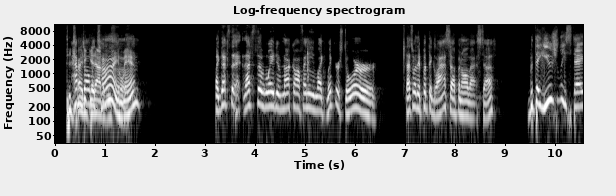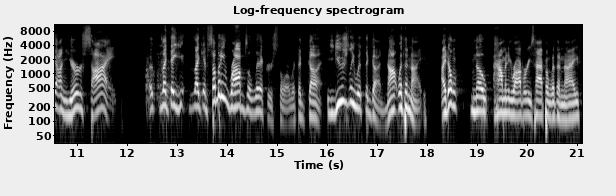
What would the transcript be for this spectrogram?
to try to get out time, of the store. man. Like that's the that's the way to knock off any like liquor store. Or, that's why they put the glass up and all that stuff. but they usually stay on your side. Uh, Like they like if somebody robs a liquor store with a gun, usually with the gun, not with a knife. I don't know how many robberies happen with a knife.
